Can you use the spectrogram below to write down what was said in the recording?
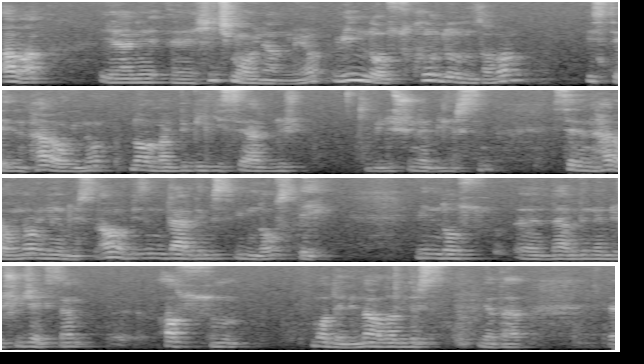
Ama yani e, hiç mi oynanmıyor? Windows kurduğun zaman istediğin her oyunu normal bir bilgisayar düş gibi düşünebilirsin. İstediğin her oyunu oynayabilirsin. Ama bizim derdimiz Windows değil. Windows e, derdine düşeceksen e, Asus'un modelini alabilirsin. Ya da e,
